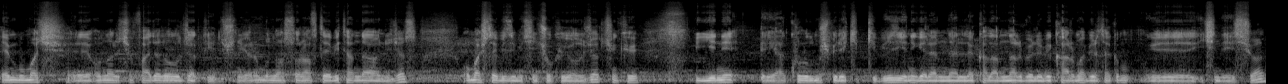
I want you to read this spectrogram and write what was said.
Hem bu maç e, onlar için faydalı olacak diye düşünüyorum. Bundan sonra haftaya bir tane daha oynayacağız. O maç da bizim için çok iyi olacak. Çünkü yeni e, yani kurulmuş bir ekip gibiyiz. Yeni gelenlerle kalanlar böyle bir karma bir takım e, içindeyiz şu an.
